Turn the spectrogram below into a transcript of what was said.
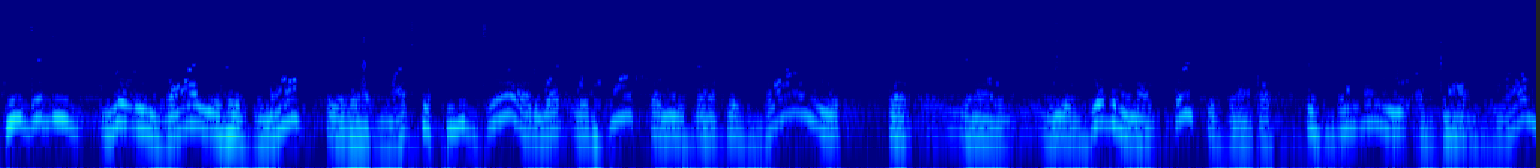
He didn't really value his master that much. If he did, what would happen is that this value that, you know, we are given in that first example, this value of God's love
